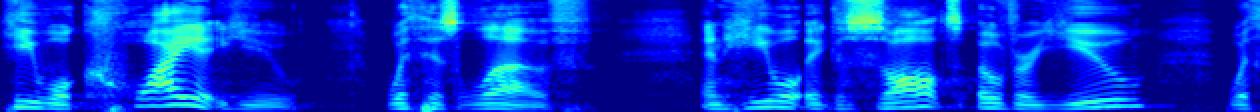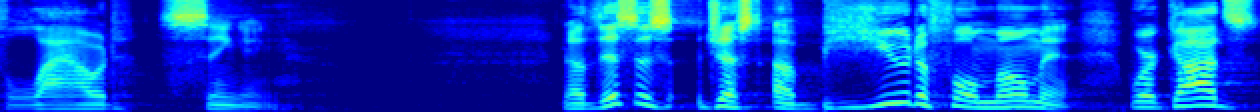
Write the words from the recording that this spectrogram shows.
He will quiet you with his love, and he will exalt over you with loud singing. Now, this is just a beautiful moment where God's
